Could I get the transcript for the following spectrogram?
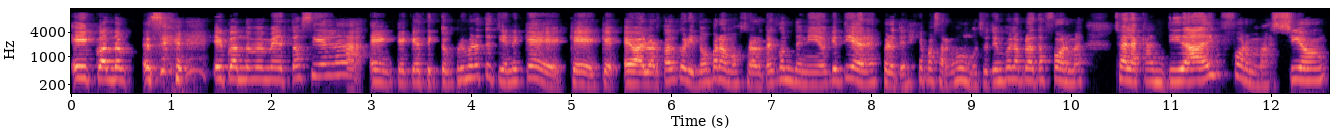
Y cuando, y cuando me meto así en la, en que, que TikTok primero te tiene que, que, que evaluar tu algoritmo para mostrarte el contenido que tienes, pero tienes que pasar como mucho tiempo en la plataforma, o sea, la cantidad de información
